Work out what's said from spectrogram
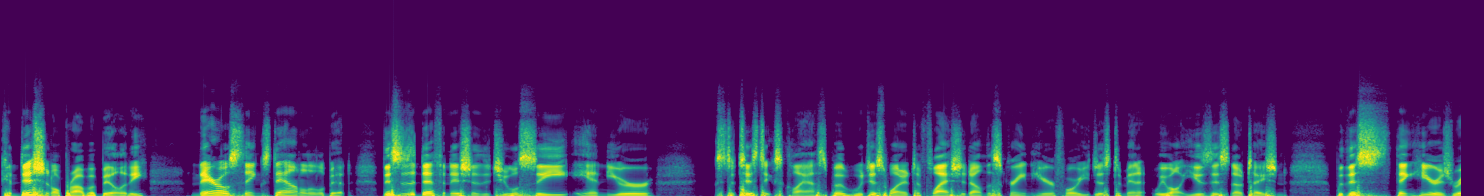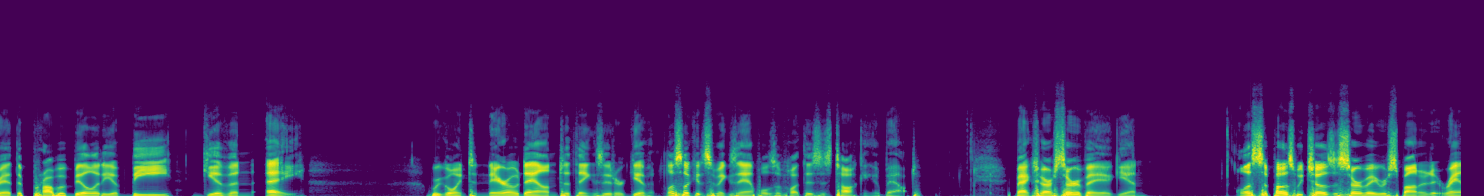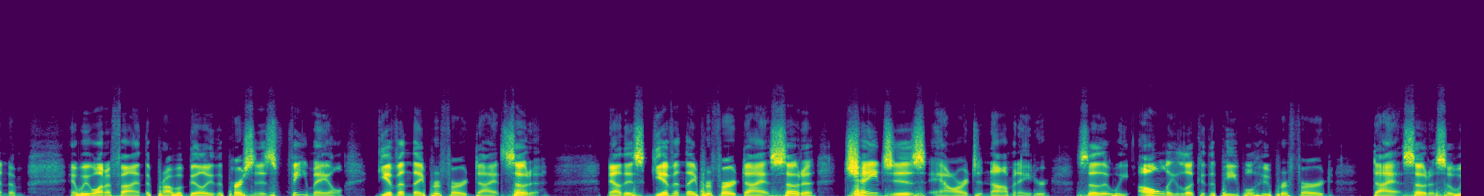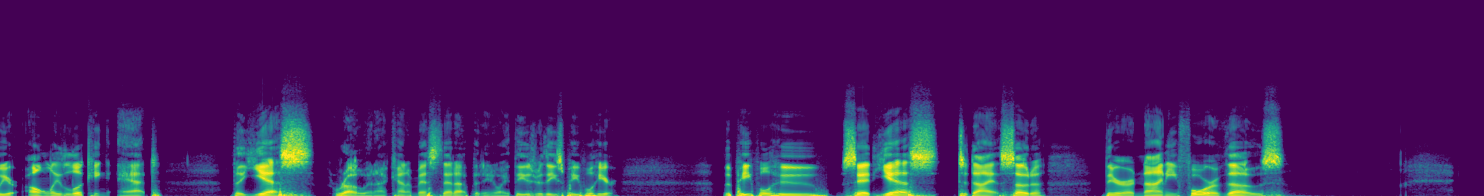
Conditional probability narrows things down a little bit. This is a definition that you will see in your statistics class, but we just wanted to flash it on the screen here for you just a minute. We won't use this notation, but this thing here is read the probability of B given A. We're going to narrow down to things that are given. Let's look at some examples of what this is talking about. Back to our survey again. Let's suppose we chose a survey respondent at random and we want to find the probability the person is female given they preferred diet soda. Now this given they preferred diet soda changes our denominator so that we only look at the people who preferred diet soda. So we are only looking at the yes row and I kind of messed that up but anyway these are these people here. The people who said yes to diet soda there are 94 of those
